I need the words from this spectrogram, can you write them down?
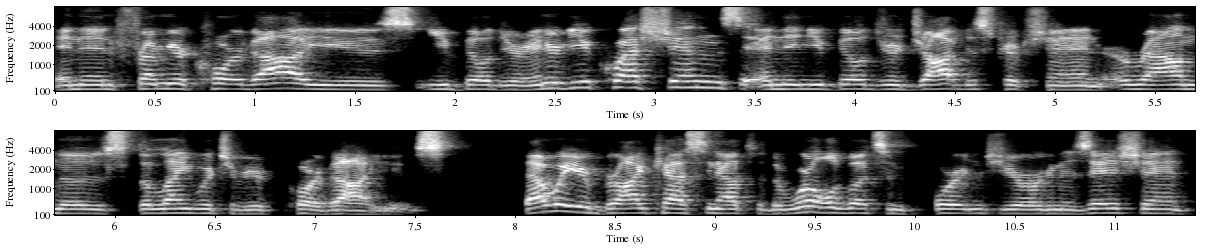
And then from your core values, you build your interview questions and then you build your job description around those, the language of your core values. That way, you're broadcasting out to the world what's important to your organization.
